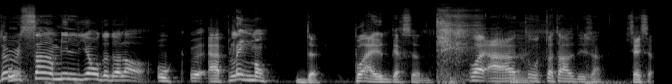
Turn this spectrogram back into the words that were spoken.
200 millions de dollars. au- euh, à plein de monde. De, pas à une personne. Ouais, à- au total des gens. C'est ça.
